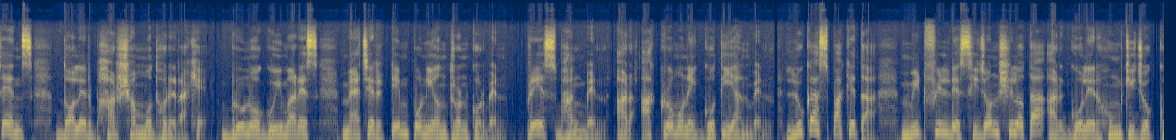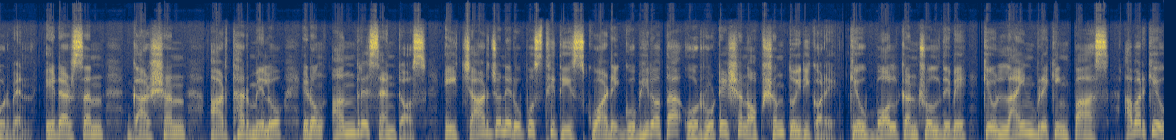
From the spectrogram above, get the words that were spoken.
সেন্স দলের ভারসাম্য ধরে রাখে। ব্রুনো গুইমারেস ম্যাচের টেম্পো নিয়ন্ত্রণ করবেন। প্রেস ভাঙবেন আর আক্রমণে গতি আনবেন। লুকাস পাকেতা মিডফিল্ডে সৃজনশীলতা আর গোলের হুমটি যোগ করবেন। এডারসন গার্সান আর্থার মেলো এবং আন্দ্রে স্যান্টস এই চারজনের উপস্থিতি স্কোয়াডে গভীরতা ও রোটেশন অপশন তৈরি করে। কেউ বল কন্ট্রোল দেবে, কেউ লাইন ব্রেকিং পাস, আবার কেউ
